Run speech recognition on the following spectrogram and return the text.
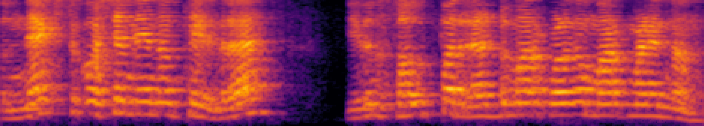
ನೆಕ್ಸ್ಟ್ ಕ್ವಶನ್ ಏನಂತ ಹೇಳಿದ್ರೆ, ಇದನ್ನ ಸ್ವಲ್ಪ ರೆಡ್ ಮಾರ್ಕ್ ಒಳಗೆ ಮಾರ್ಕ್ ಮಾಡಿ ನಾನು.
